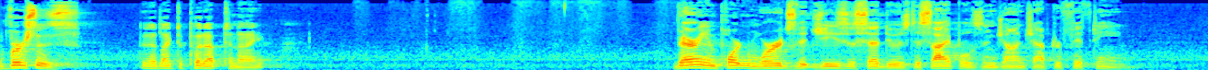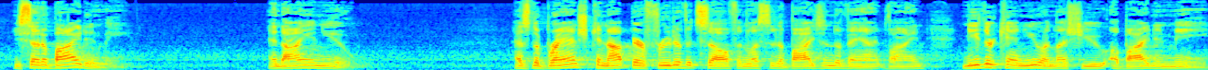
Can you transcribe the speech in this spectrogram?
verses that I'd like to put up tonight. Very important words that Jesus said to his disciples in John chapter 15. He said, Abide in me, and I in you. As the branch cannot bear fruit of itself unless it abides in the vine, neither can you unless you abide in me.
